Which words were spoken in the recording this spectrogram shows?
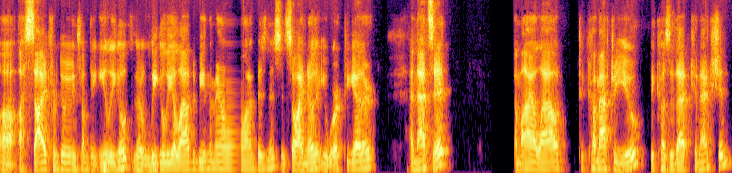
uh, aside from doing something illegal, they're legally allowed to be in the marijuana business. And so I know that you work together and that's it. Am I allowed to come after you because of that connection?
